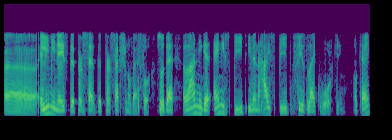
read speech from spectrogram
uh, eliminates the, perce- the perception of effort, so that running at any speed, even high speed, feels like walking. Okay,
